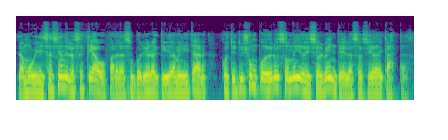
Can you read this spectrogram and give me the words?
La movilización de los esclavos para la superior actividad militar constituyó un poderoso medio disolvente de la sociedad de castas.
